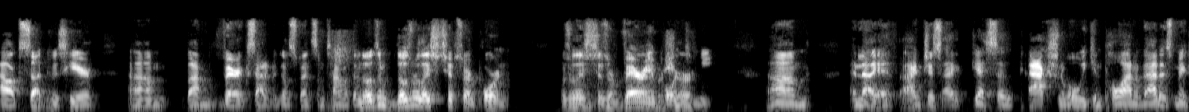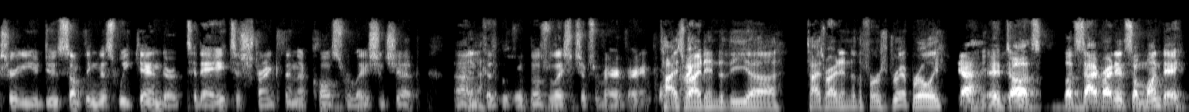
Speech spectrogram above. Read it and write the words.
Alex Sutton who's here. Um, but I'm very excited to go spend some time with him. Those those relationships are important. Those relationships are very important sure. to me. Um, and I, I just I guess a actionable we can pull out of that is make sure you do something this weekend or today to strengthen a close relationship um, yeah. because those, those, relationships are very very important. Ties right into the uh, ties right into the first drip, really. Yeah, it does. Let's dive right in. So Monday,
